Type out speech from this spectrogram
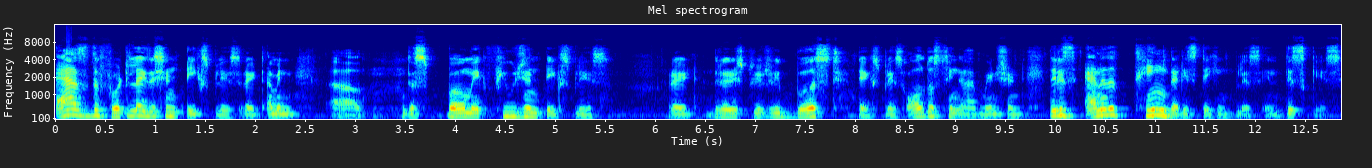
As the fertilization takes place right i mean uh, the spermic fusion takes place right the respiratory burst takes place all those things i have mentioned there is another thing that is taking place in this case.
